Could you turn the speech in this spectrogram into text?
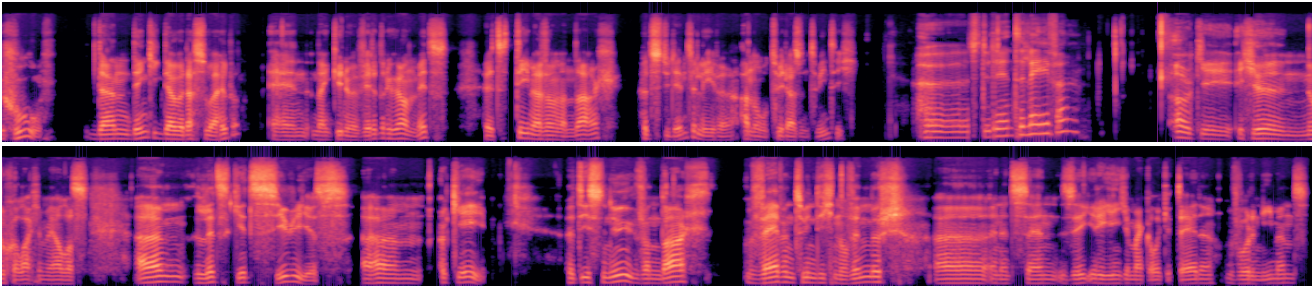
goed. Dan denk ik dat we dat zo hebben. En dan kunnen we verder gaan met het thema van vandaag: het studentenleven anno 2020. Het studentenleven? Oké, okay, genoeg gelachen met alles. Um, let's get serious. Um, Oké, okay. het is nu vandaag 25 november uh, en het zijn zeker geen gemakkelijke tijden voor niemand.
